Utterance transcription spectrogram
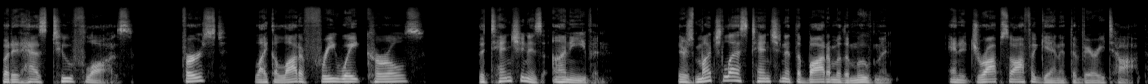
but it has two flaws. First, like a lot of free weight curls, the tension is uneven. There's much less tension at the bottom of the movement, and it drops off again at the very top.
